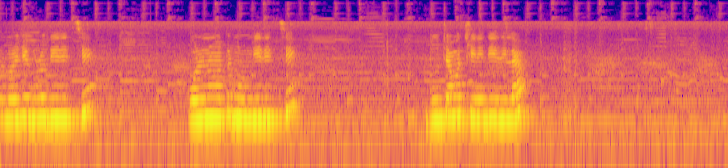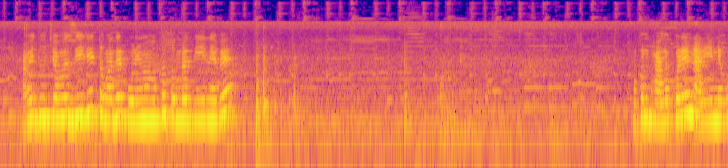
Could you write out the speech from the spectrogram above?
গোলমরিচের গুঁড়ো দিয়ে দিচ্ছি, পরিমাণ মতো নুন দিয়ে দিচ্ছি, দু চামচ চিনি দিয়ে দিলাম। আমি দু চামচ দিয়েছি তোমাদের পরিমাণ মতো তোমরা দিয়ে নেবে। এখন ভালো করে নাড়িয়ে নেব।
